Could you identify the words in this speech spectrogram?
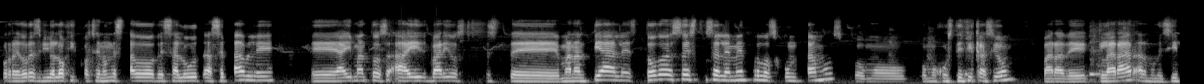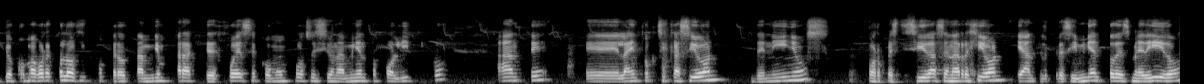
corredores biológicos en un estado de salud aceptable, eh, hay mantos, hay varios este, manantiales, todos estos elementos los juntamos como, como justificación para declarar al municipio como agroecológico, pero también para que fuese como un posicionamiento político ante eh, la intoxicación de niños por pesticidas en la región y ante el crecimiento desmedido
